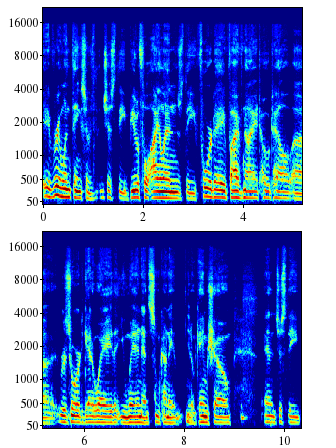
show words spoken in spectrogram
everyone thinks of just the beautiful islands, the four day, five night hotel uh, resort getaway that you win and some kind of you know game show and just the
